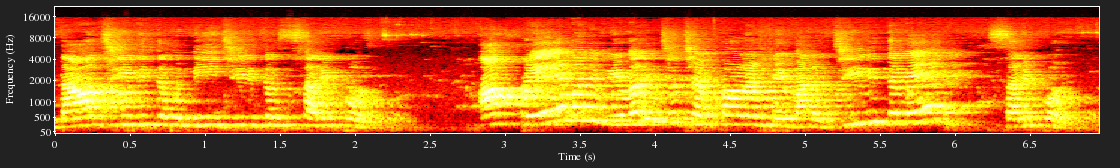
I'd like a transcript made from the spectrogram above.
నా జీవితం నీ జీవితం సరిపోదు. ఆ ప్రేమని వివరించి చెప్పాలంటే మన జీవితమే సరిపోదు.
